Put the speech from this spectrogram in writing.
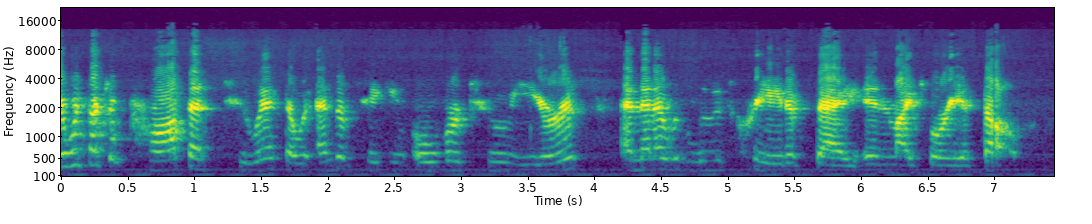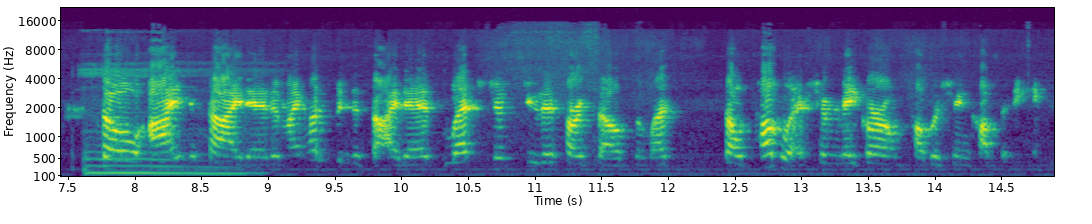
There was such a process to it that would end up taking over two years, and then I would lose creative say in my story itself. So I mm. decided, and my husband decided, let's just do this ourselves and let's self publish and make our own publishing company.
